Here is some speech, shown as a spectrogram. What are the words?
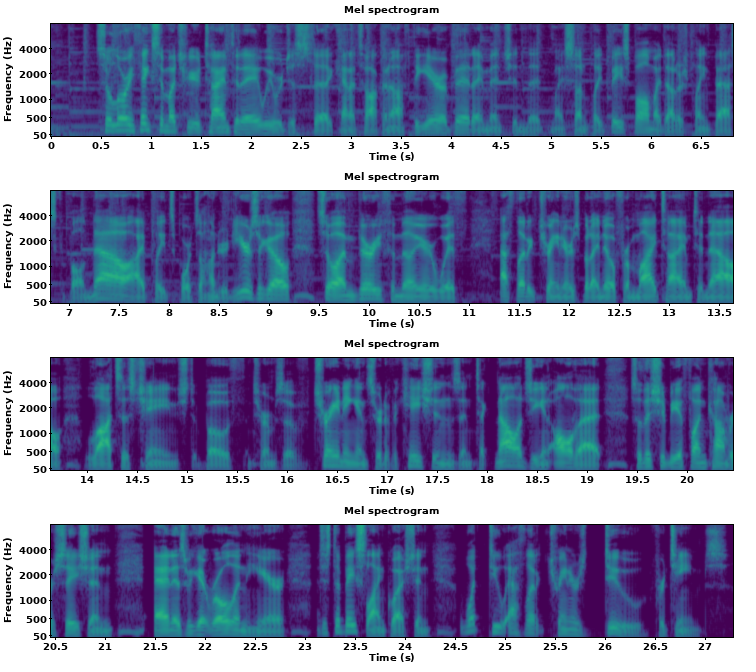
So, Laurie, thanks so much for your time today. We were just uh, kind of talking off the air a bit. I mentioned that my son played baseball, my daughter's playing basketball now. I played sports 100 years ago, so I'm very familiar with athletic trainers, but I know from my time to now, lots has changed, both in terms of training and certifications and technology and all that. So this should be a fun conversation. And as we get rolling here, just a baseline question What do athletic trainers do for teams?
